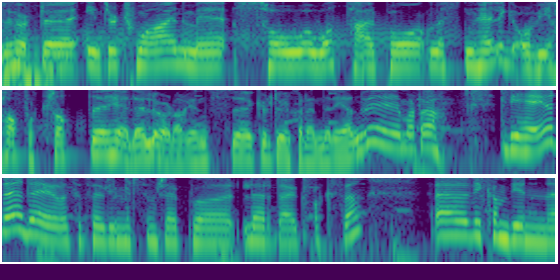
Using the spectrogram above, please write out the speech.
Du hørte Intertwine med So What her på Nesten Helg, og vi har fortsatt eh, hele lørdagens eh, kulturkalender igjen, vi, Marta. Vi har jo det. Det er jo selvfølgelig mye som skjer på lørdag også. Vi kan begynne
